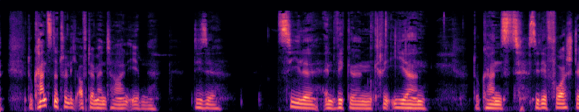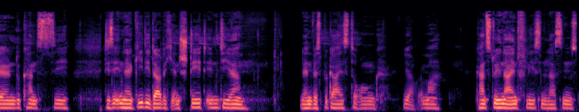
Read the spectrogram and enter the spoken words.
du kannst natürlich auf der mentalen Ebene diese Ziele entwickeln, kreieren, Du kannst sie dir vorstellen, du kannst sie, diese Energie, die dadurch entsteht in dir, nennen wir es Begeisterung, wie auch immer, kannst du hineinfließen lassen. Es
